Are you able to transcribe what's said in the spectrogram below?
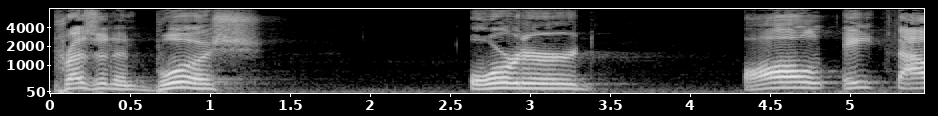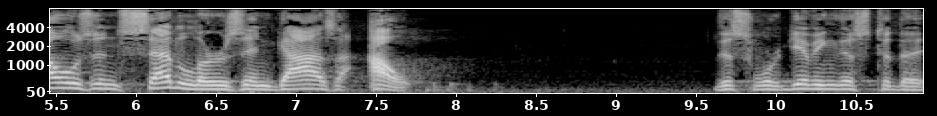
President Bush ordered all 8,000 settlers in Gaza out. This we're giving this to the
